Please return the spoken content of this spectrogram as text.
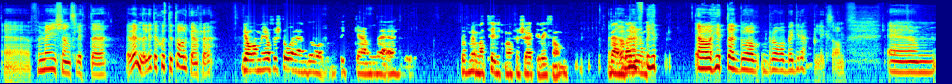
eh, för mig känns lite, jag vet inte, lite 70-tal kanske. Ja, men jag förstår ändå vilken eh, problematik man försöker liksom Ja, vända men runt. hit, ja, hitta ett bra, bra begrepp liksom. Ehm,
